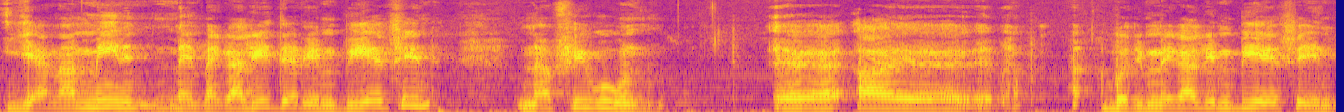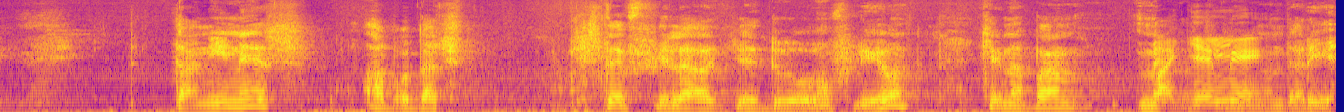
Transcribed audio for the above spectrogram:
για να μην με μεγαλύτερη πίεση να φύγουν ε, ε, από τη μεγάλη πίεση τα νήνες από τα στέφυλλα και των φλοιών και να πάνε μέσα Βαγγέλη. στην μονταρία.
